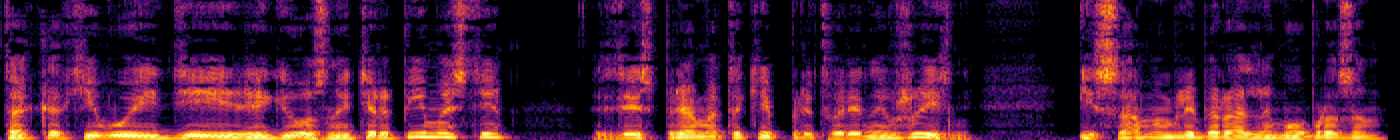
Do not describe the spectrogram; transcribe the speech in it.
так как его идеи религиозной терпимости здесь прямо-таки притворены в жизнь и самым либеральным образом.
